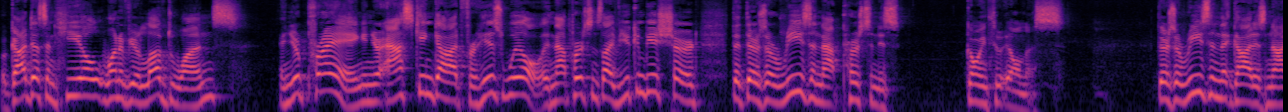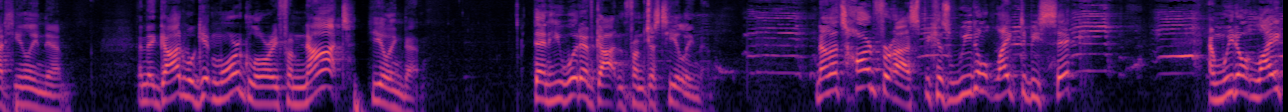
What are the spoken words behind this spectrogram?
or God doesn't heal one of your loved ones, and you're praying and you're asking God for His will in that person's life, you can be assured that there's a reason that person is going through illness. There's a reason that God is not healing them, and that God will get more glory from not healing them than He would have gotten from just healing them. Now, that's hard for us because we don't like to be sick, and we don't like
